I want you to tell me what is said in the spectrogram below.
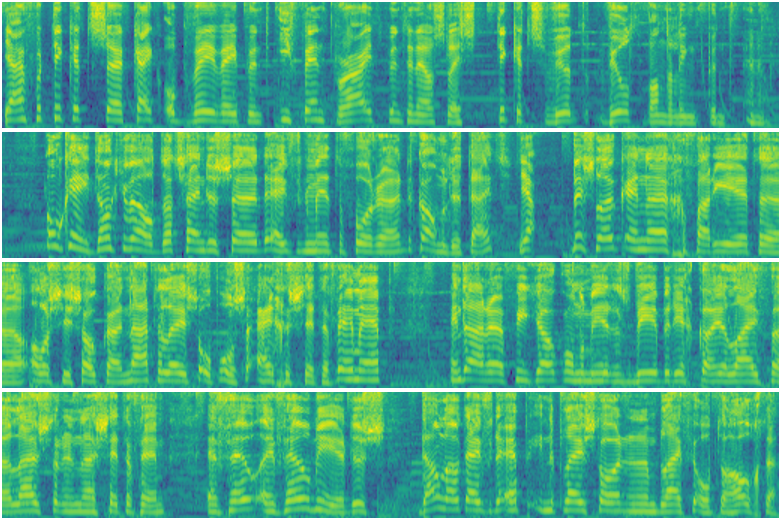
Ja, en voor tickets uh, kijk op www.eventbrite.nl slash ticketswildwandeling.nl Oké, okay, dankjewel. Dat zijn dus uh, de evenementen voor de komende tijd. Ja. Best leuk en gevarieerd. alles is ook na te lezen op onze eigen ZFM-app. En daar vind je ook onder meer het weerbericht. Kan je live luisteren naar ZFM. En veel en veel meer. Dus download even de app in de Play Store en dan blijf je op de hoogte.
